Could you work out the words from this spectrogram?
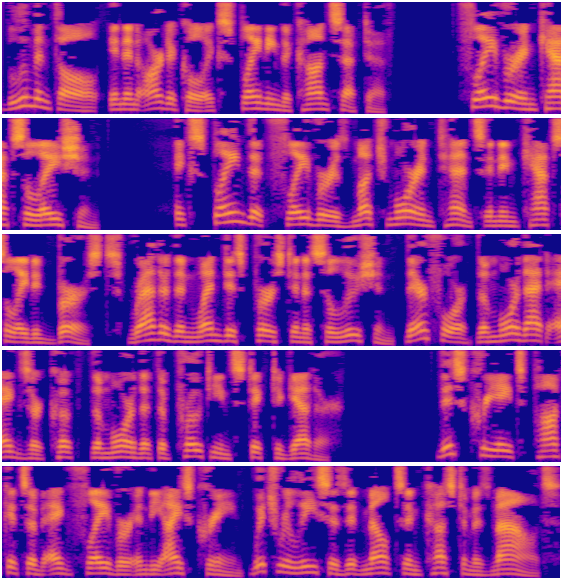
Blumenthal, in an article explaining the concept of flavor encapsulation, explained that flavor is much more intense in encapsulated bursts, rather than when dispersed in a solution, therefore, the more that eggs are cooked, the more that the proteins stick together. This creates pockets of egg flavor in the ice cream, which release as it melts in customers' mouths.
